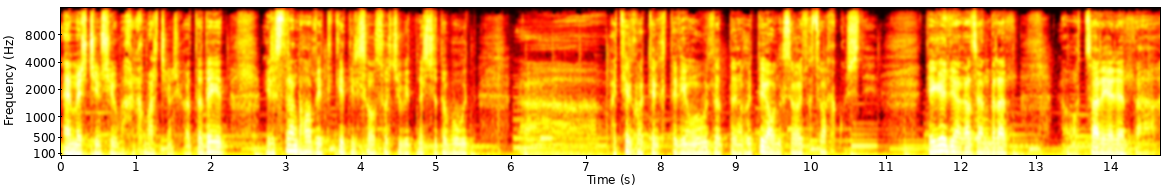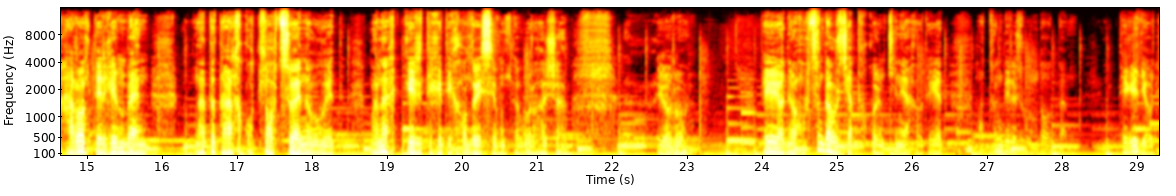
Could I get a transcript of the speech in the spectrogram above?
амарч юм шиг бахарх марч юм шиг. Одоо тэгээд ресторанд хоол идэх гээд ирсэн улсууд чи бид нар ч одоо бүгд Ватикан хотынхтай тийм өвөл одоо хөдөө явна гэсэн ойлгоц байхгүй шүү дээ. Тэгэл ягаал сандраад уцаар яриад харуул дээр хэн байна надад таарах гутлаа уц байна уу гэд манайх гэр тэгэхэд их хол байсан юм л да бүр хойшоо евро тэгээ яа нэг хувцсандаа хүрч чадахгүй юм чинь яах вэ тэгээд хотхон дээрээс хүн дуудаад тэгээд явж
